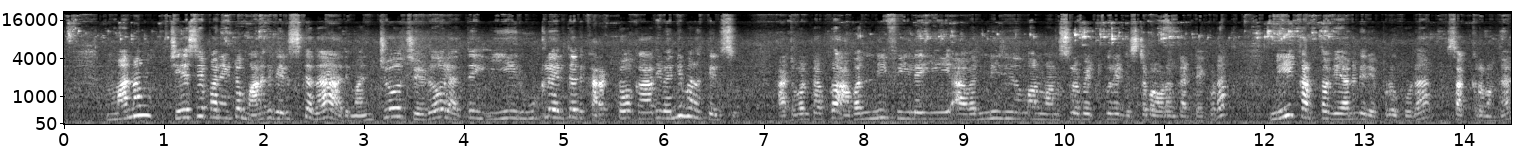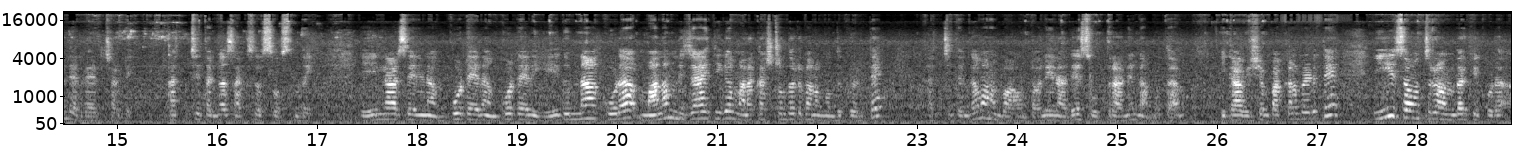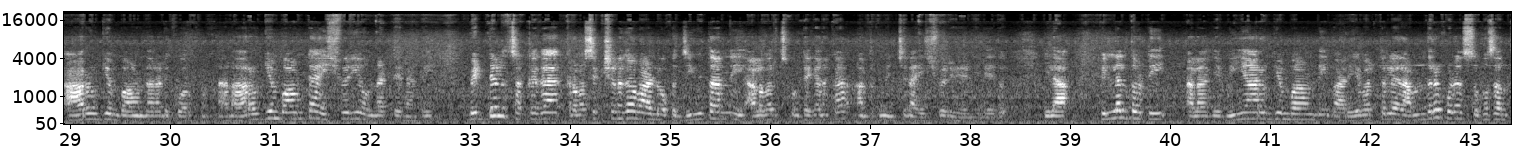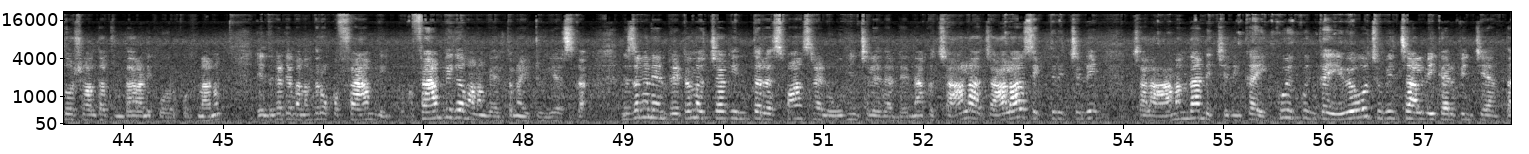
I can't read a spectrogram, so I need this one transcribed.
మనం చేసే పని ఏంటో మనకు తెలుసు కదా. అది మంచో చెడో లేకపోతే ఈ రూట్లో వెళ్తే అది కరెక్టో కాదు ఇవన్నీ మనకు తెలుసు. అటువంటప్పుడు అవన్నీ ఫీల్ అయ్యి అవన్నీ మన మనసులో పెట్టుకుని డిస్టర్బ్ అవ్వడం కంటే కూడా మీ కర్తవ్యాన్ని మీరు ఎప్పుడూ కూడా సక్రమంగా నెరవేర్చండి. ఖచ్చితంగా సక్సెస్ వస్తుంది. ఏనాడు సరైన ఇంకోటైనా ఇంకోటైనా ఏదున్నా కూడా మనం నిజాయితీగా మన కష్టంతో మనం ముందుకు వెళ్తే ఖచ్చితంగా మనం బాగుంటాం. నేను అదే సూత్రాన్ని నమ్ముతాను. ఇక ఆ విషయం పక్కన పెడితే ఈ సంవత్సరం అందరికీ కూడా ఆరోగ్యం బాగుండాలని కోరుకుంటున్నాను. ఆరోగ్యం బాగుంటే ఐశ్వర్యం ఉన్నట్టేనండి. బిడ్డలు చక్కగా క్రమశిక్షణగా వాళ్ళు ఒక జీవితాన్ని అలవరుచుకుంటే కనుక అంతకు మించిన ఐశ్వర్యం ఏమీ లేదు. ఇలా పిల్లలతోటి అలాగే మీ ఆరోగ్యం బాగుండి భార్యాభర్తలు అందరూ కూడా సుఖ సంతోషాలతో ఉండాలని కోరుకుంటున్నాను. ఎందుకంటే మనందరం ఒక ఫ్యామిలీ. ఒక ఫ్యామిలీగా మనం వెళ్తున్నాం ఈ టూ ఇయర్స్గా నిజంగా నేను రిటర్న్ వచ్చాక ఇంత రెస్పాన్స్ నేను ఊహించలేదండి. నాకు చాలా చాలా శక్తినిచ్చింది చాలా ఆనందాన్ని ఇచ్చింది. ఇంకా ఎక్కువ ఎక్కువ ఇంకా ఏవేవో చూపించాలి మీకు అనిపించేంత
